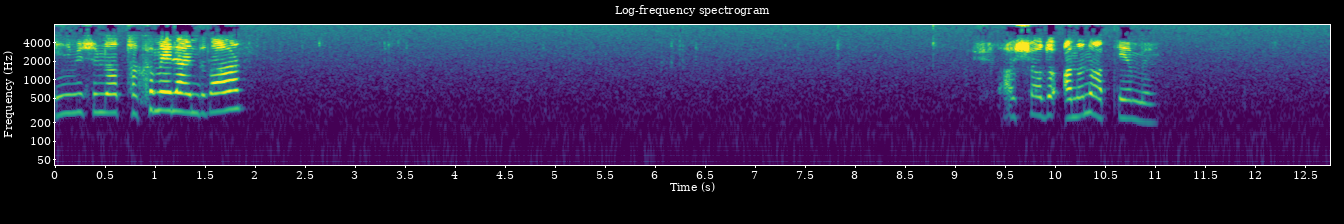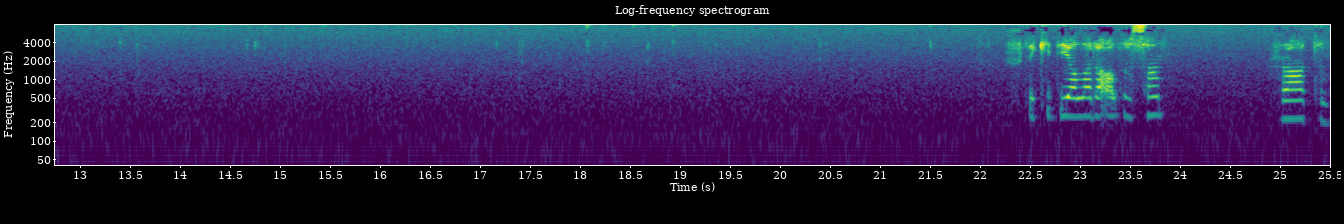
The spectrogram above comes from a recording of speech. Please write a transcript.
Benim yüzümden takım elendi lan. Şöyle aşağıda ananı atlayamıyorum. Şuradaki diyaları alırsam rahatım.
